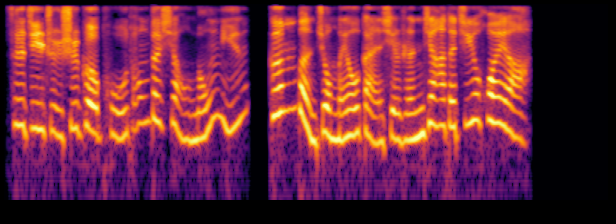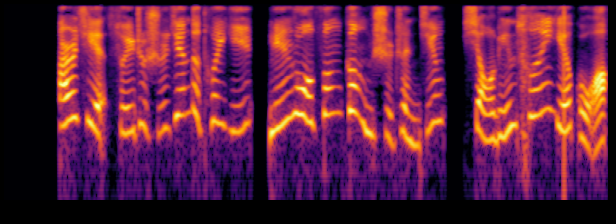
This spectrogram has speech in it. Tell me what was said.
自己只是个普通的小农民，根本就没有感谢人家的机会啊！而且随着时间的推移，林若风更是震惊，小林村野果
